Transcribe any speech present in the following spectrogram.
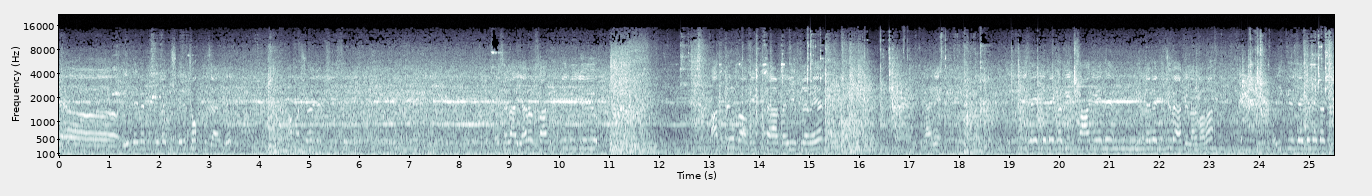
eee, indirme bildirme güçleri çok güzeldi. Ama şöyle bir şey söyleyeyim. Mesela yarım saatlik bir videoyu attığım zaman bilgisayardan yüklemeye yani 250 megabit saniyede yükleme gücü verdiler bana. O 250 megabit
